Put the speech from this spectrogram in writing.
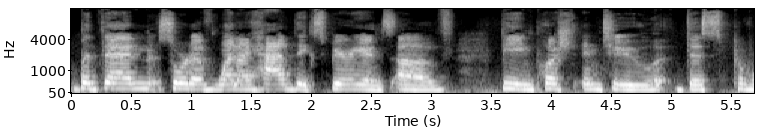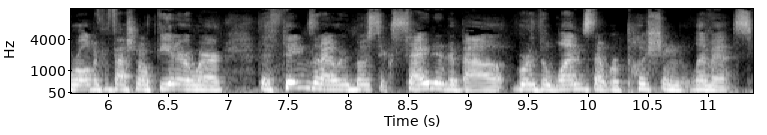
But then sort of when I had the experience of being pushed into this world of professional theater where the things that I was most excited about were the ones that were pushing limits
